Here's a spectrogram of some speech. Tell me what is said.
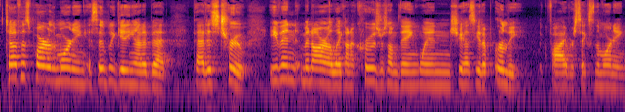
The toughest part of the morning is simply getting out of bed. That is true. Even Minara, like on a cruise or something, when she has to get up early, like five or six in the morning,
